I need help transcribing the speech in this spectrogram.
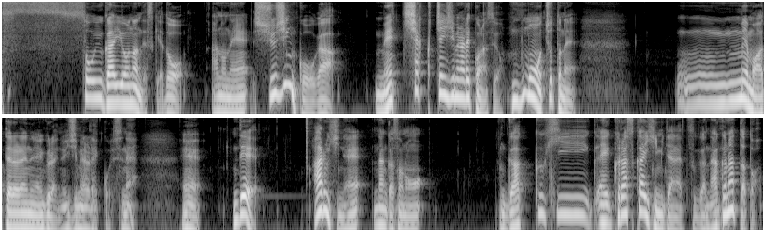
そういう概要なんですけど、あのね、主人公がめちゃくちゃいじめられっ子なんですよ。もうちょっとね、目も当てられないぐらいのいじめられっ子ですね。ええで、ある日ね、なんかその、学費、えークラス会費みたいなやつがなくなったと。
